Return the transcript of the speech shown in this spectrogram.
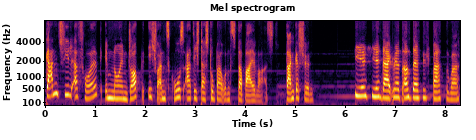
ganz viel Erfolg im neuen Job. Ich fand's großartig, dass du bei uns dabei warst. Dankeschön. Vielen, vielen Dank. Mir hat auch sehr viel Spaß gemacht.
